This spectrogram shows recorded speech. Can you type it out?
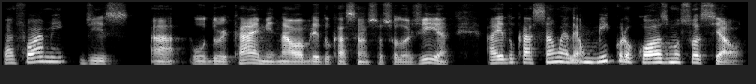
Conforme diz a, o Durkheim na obra Educação e Sociologia, a educação ela é um microcosmo social.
